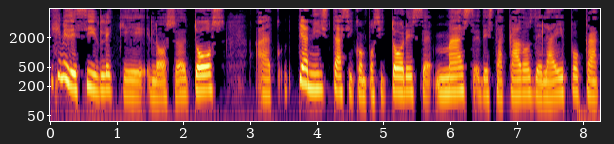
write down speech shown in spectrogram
Déjeme decirle que los eh, dos ah, pianistas y compositores eh, más destacados de la época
